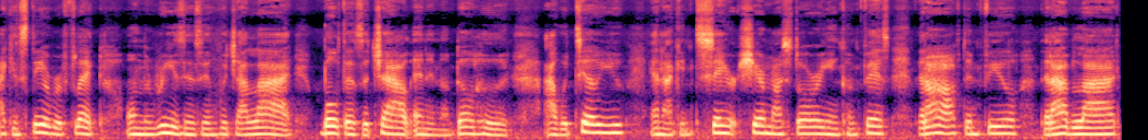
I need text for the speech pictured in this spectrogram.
I can still reflect on the reasons in which I lied, both as a child and in adulthood. I would tell you, and I can share, share my story and confess that I often feel that I've lied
